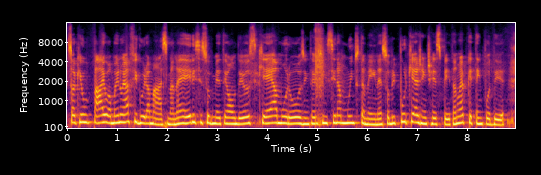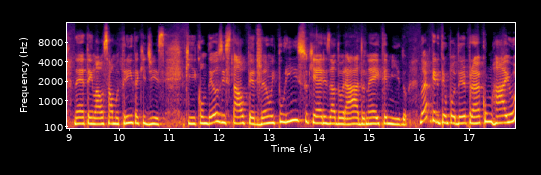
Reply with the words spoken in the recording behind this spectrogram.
Só que o pai ou a mãe não é a figura máxima, né? Ele se submeteu a um Deus que é amoroso, então isso ensina muito também, né? Sobre por que a gente respeita, não é porque tem poder, né? Tem lá o Salmo 30 que diz que com Deus está o perdão e por isso que eres adorado, né? E temido. Não é porque ele tem o poder para com um raio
